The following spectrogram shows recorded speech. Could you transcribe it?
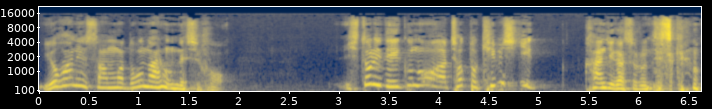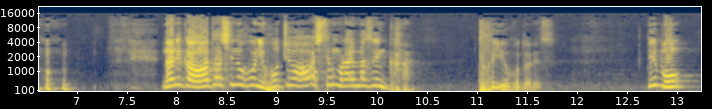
ヨハネさんはどうなるんでしょう？一人で行くのはちょっと厳しい感じがするんですけど何か私の方に歩調を合わせてもらえませんか？ということです。でも、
